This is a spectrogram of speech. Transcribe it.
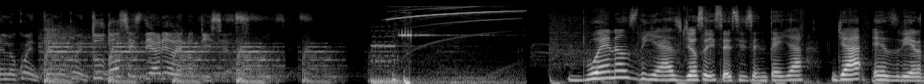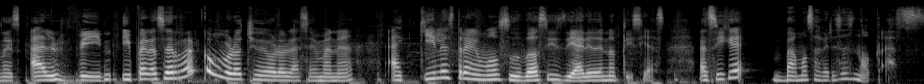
Te lo cuento, te lo cuento. Tu dosis diaria de noticias. Buenos días, yo soy Ceci Centella. Ya es viernes, al fin. Y para cerrar con broche de oro la semana, aquí les traemos su dosis diaria de noticias. Así que vamos a ver esas notas.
